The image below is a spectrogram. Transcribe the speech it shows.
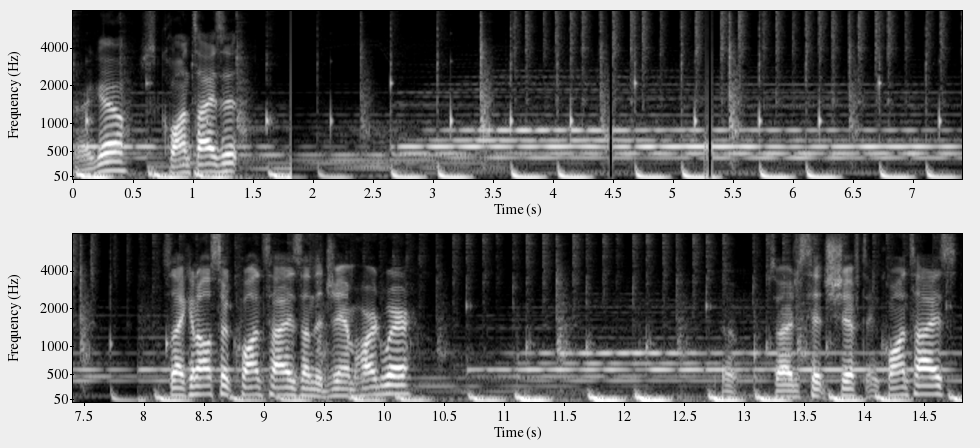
There we go, just quantize it. So I can also quantize on the Jam hardware. Oh, so I just hit shift and quantize.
